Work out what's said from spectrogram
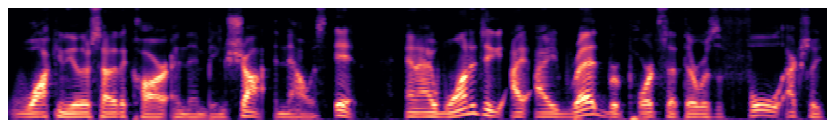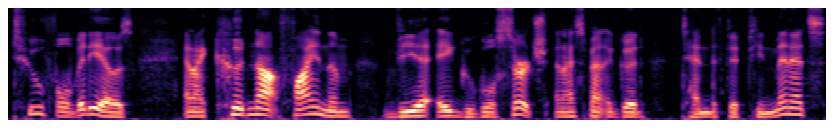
walking the other side of the car and then being shot, and that was it. And I wanted to, I, I read reports that there was a full, actually two full videos, and I could not find them via a Google search. And I spent a good 10 to 15 minutes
